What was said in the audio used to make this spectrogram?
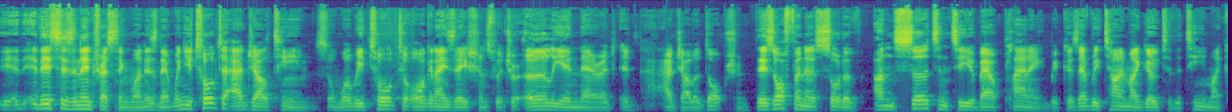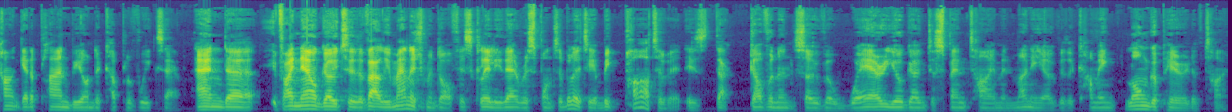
This is an interesting one, isn't it? When you talk to agile teams, or when we talk to organizations which are early in their agile adoption, there's often a sort of uncertainty about planning because every time I go to the team, I can't get a plan beyond a couple of weeks out. And uh, if I now go to the value management office, clearly their responsibility, a big part of it, is that governance over where you're going to spend time and money over the coming longer period of time.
